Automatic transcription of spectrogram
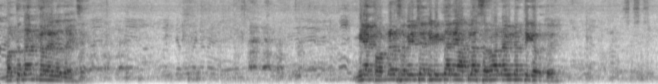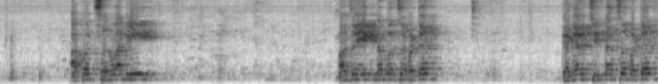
मतदान करायला जायचंय. मी या कॉर्नर सभेच्या निमित्ताने आपल्या सर्वांना विनंती करतोय. आपण सर्वांनी माझं एक नंबरचं बटन घड्याळ चिन्हाचं बटन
